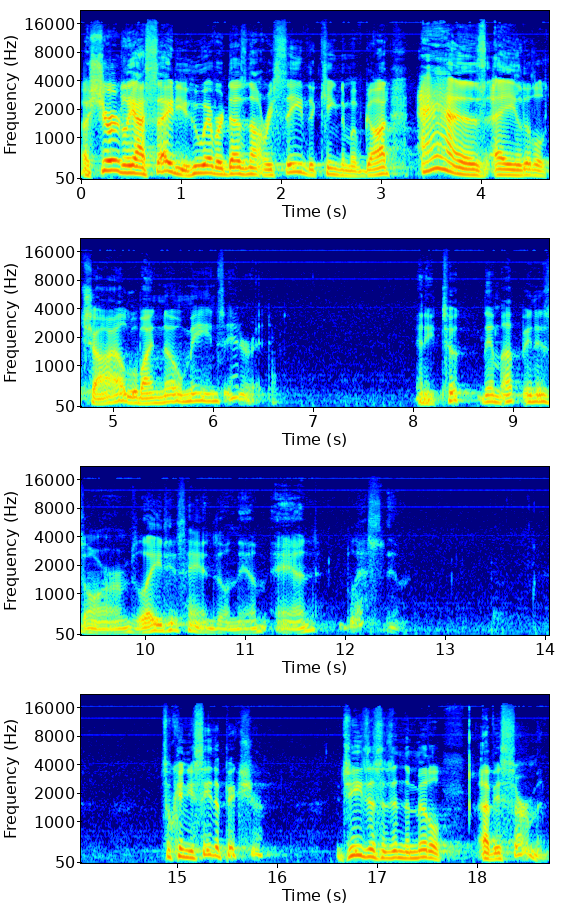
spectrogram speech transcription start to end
Assuredly, I say to you, whoever does not receive the kingdom of God as a little child will by no means enter it. And he took them up in his arms, laid his hands on them, and blessed them. So, can you see the picture? Jesus is in the middle of his sermon.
